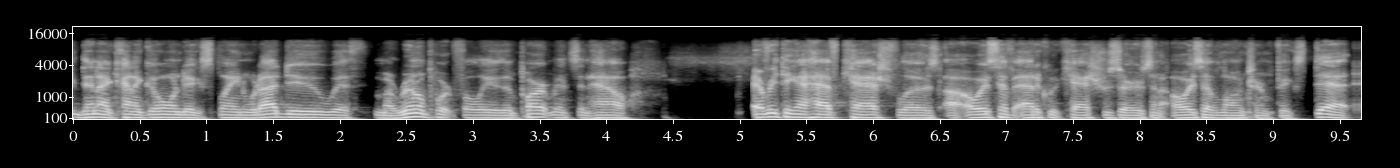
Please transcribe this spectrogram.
then I kind of go on to explain what I do with my rental portfolio, the apartments, and how everything I have cash flows. I always have adequate cash reserves and I always have long term fixed debt,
